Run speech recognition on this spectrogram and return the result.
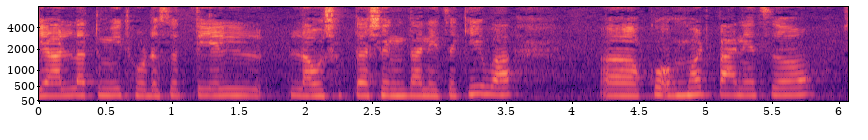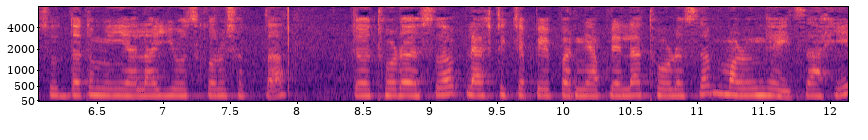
याला तुम्ही थोडंसं तेल लावू शकता शेंगदाण्याचं किंवा कोमट पाण्याचं सुद्धा तुम्ही याला यूज करू शकता. तर थोडंसं प्लॅस्टिकच्या पेपरने आपल्याला थोडंसं मळून घ्यायचं आहे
